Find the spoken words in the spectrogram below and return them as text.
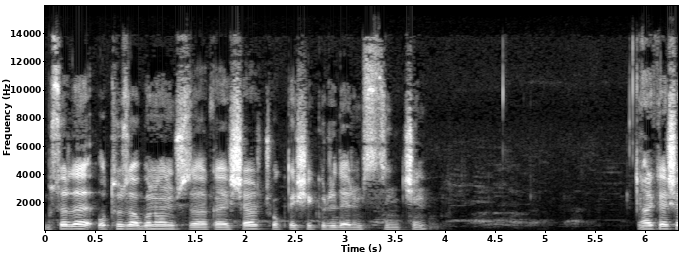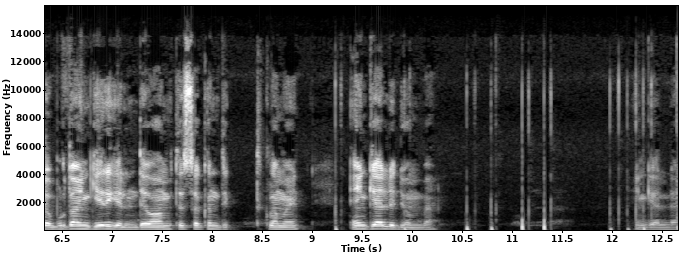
Bu sırada 30 abone olmuşuz arkadaşlar. Çok teşekkür ederim sizin için. Arkadaşlar buradan geri gelin. Devam ete sakın tık- tıklamayın. Engelle diyorum ben. Engelle.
